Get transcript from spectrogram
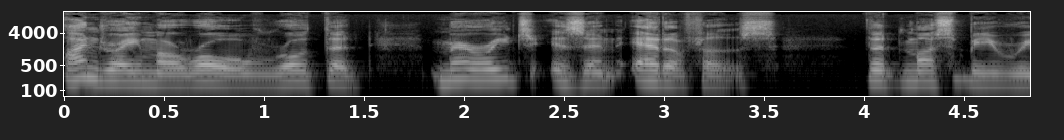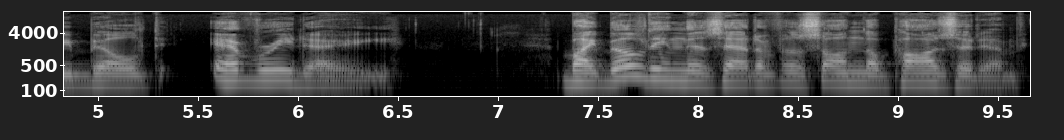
Andre Maurois wrote that Marriage is an edifice that must be rebuilt every day. By building this edifice on the positive,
